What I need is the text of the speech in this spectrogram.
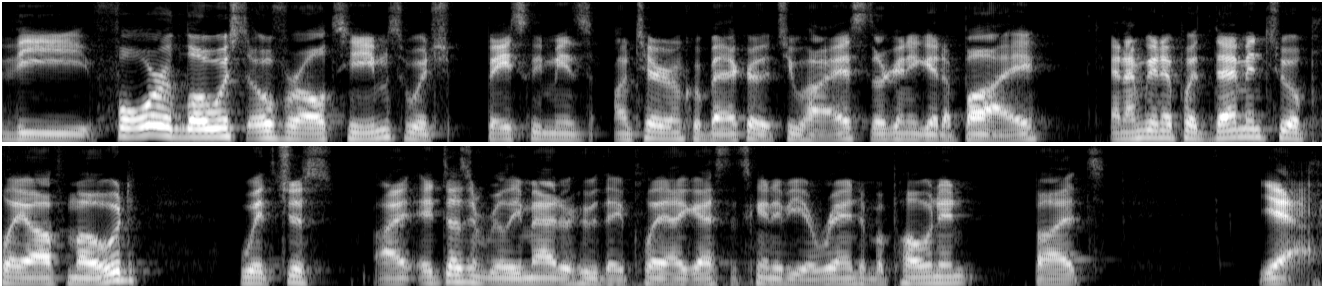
the four lowest overall teams, which basically means Ontario and Quebec are the two highest, they're going to get a bye. And I'm going to put them into a playoff mode with just, I, it doesn't really matter who they play. I guess it's going to be a random opponent. But yeah,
